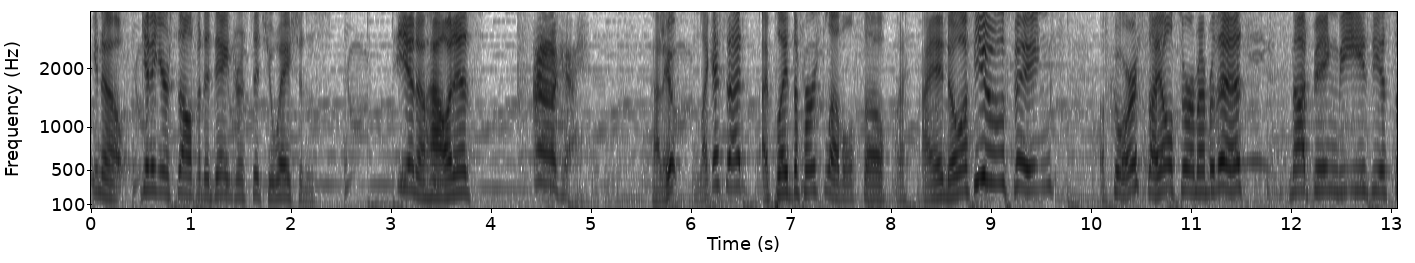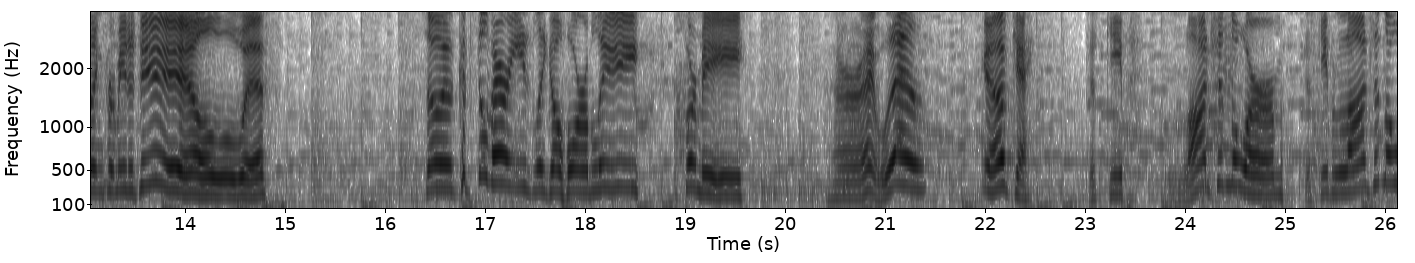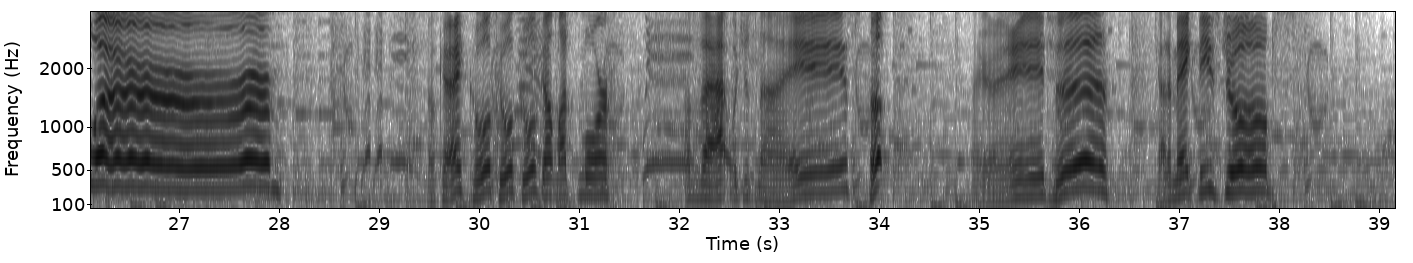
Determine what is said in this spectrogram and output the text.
you know, getting yourself into dangerous situations. You know how it is. Okay. Hello. Like I said, I played the first level, so I, I know a few things. Of course, I also remember this not being the easiest thing for me to deal with. So it could still very easily go horribly for me. All right, well, okay. Just keep launching the worm. Just keep launching the worm. Okay, cool, cool, cool. Got lots more of that, which is nice. Oh. All right, uh, gotta make these jumps.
